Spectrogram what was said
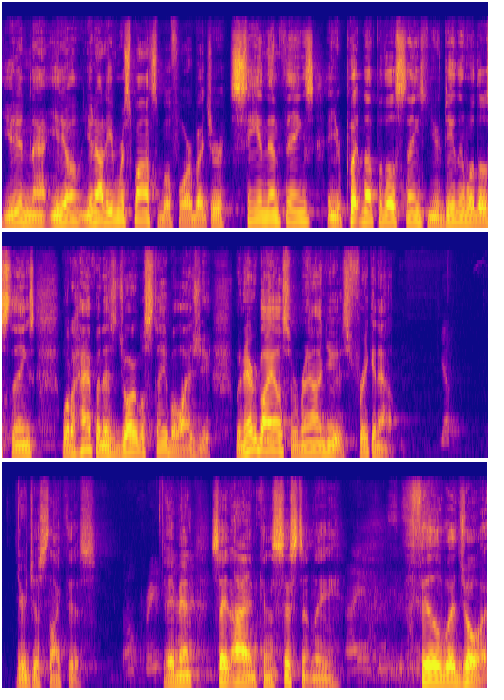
you didn't, you know, you're not even responsible for, but you're seeing them things and you're putting up with those things and you're dealing with those things. What'll happen is joy will stabilize you. When everybody else around you is freaking out, yep. you're just like this. Amen. Say it, I am consistently filled with joy.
